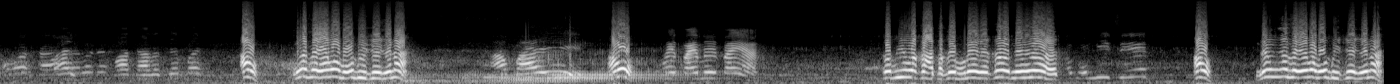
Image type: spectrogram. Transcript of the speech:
ไปว่าการเราเจ็บไปเอ้างั้นแสดงว่าผมผิดจริงกันน่ะเอาไป เอ้าไม่ไปไม่ไปอะก็พี่ว่าขาดตักเลยผมได้ไงก็เนื้อผมมีสิทธิ์เอ้างั้นงั้นแสดงว่าผมผิดจริงกันน่ะ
